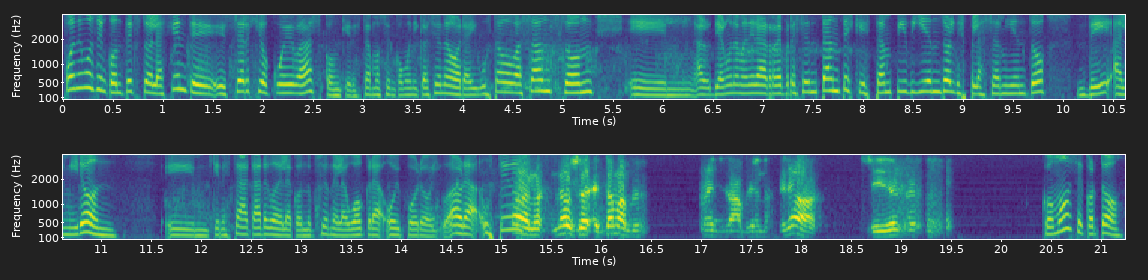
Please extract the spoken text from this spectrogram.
Ponemos en contexto a la gente, eh, Sergio Cuevas, con quien estamos en comunicación ahora, y Gustavo Bazán son eh, de alguna manera representantes que están pidiendo el desplazamiento de Almirón, eh, quien está a cargo de la conducción de la UOCRA hoy por hoy. Ahora, ustedes... No, no, no estamos, estamos pidiendo, si... ¿Cómo? ¿Se cortó?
